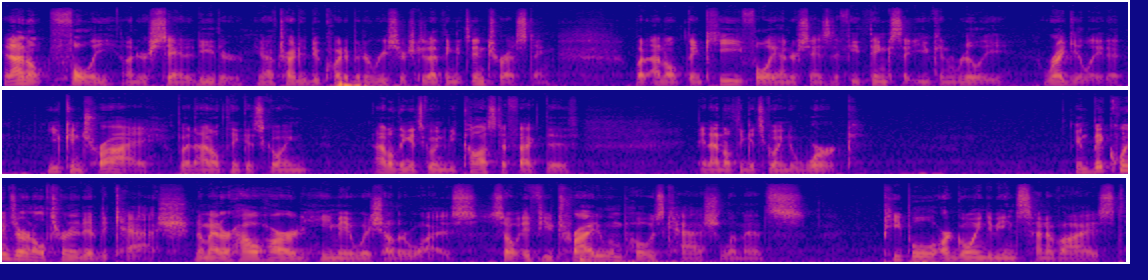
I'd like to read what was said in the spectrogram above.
And I don't fully understand it either. You know, I've tried to do quite a bit of research because I think it's interesting but I don't think he fully understands it if he thinks that you can really regulate it. You can try, but I don't think it's going I don't think it's going to be cost effective and I don't think it's going to work. And bitcoins are an alternative to cash, no matter how hard he may wish otherwise. So if you try to impose cash limits, people are going to be incentivized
